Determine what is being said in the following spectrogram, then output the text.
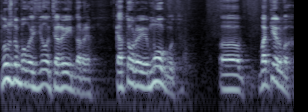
Нужно было сделать рейдеры, которые могут, э, во-первых,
